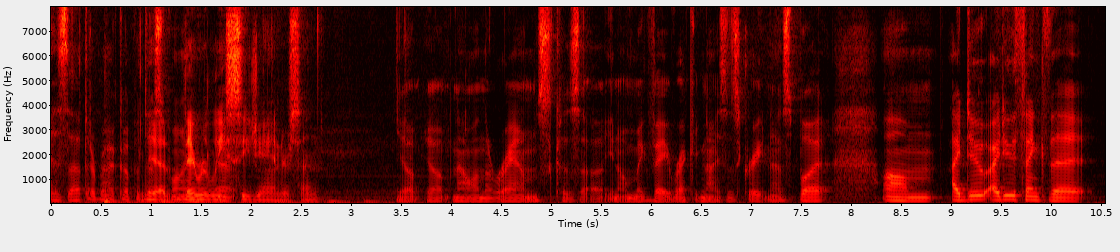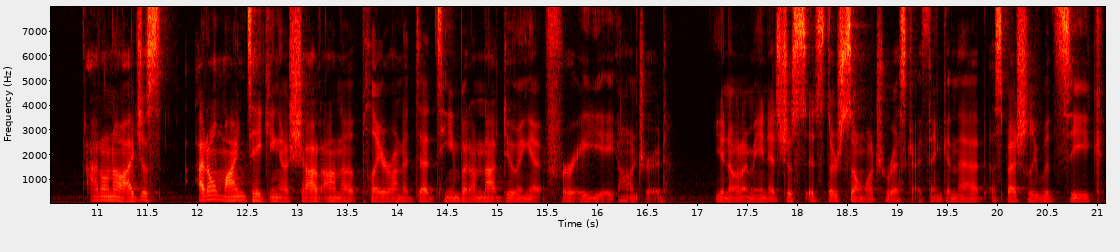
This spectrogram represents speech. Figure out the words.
Is that their backup at this Yeah, point? they released C.J. Anderson. Yep, yep. Now on the Rams because uh, you know McVay recognizes greatness, but um, I do I do think that I don't know. I just I don't mind taking a shot on a player on a dead team, but I'm not doing it for 8,800. You know what I mean? It's just it's there's so much risk I think in that, especially with Zeke,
